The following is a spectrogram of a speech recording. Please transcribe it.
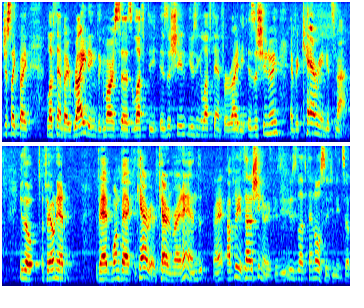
just like by left hand by writing. The Gemara says lefty is a shin, using your left hand for righty is a shinoi, and for carrying it's not. You know, if I only had if I had one bag to carry, I'd carry in my right hand, right? Obviously, it's not a shinoi because you use your left hand also if you need. So,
